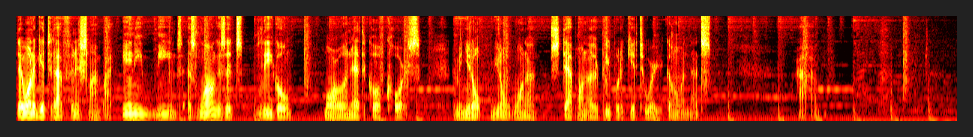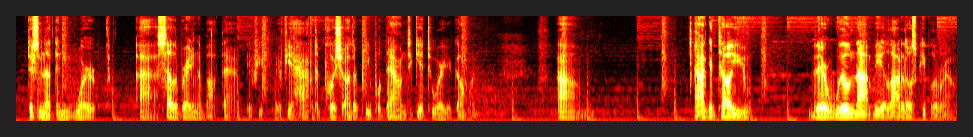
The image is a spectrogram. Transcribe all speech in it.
they want to get to that finish line by any means, as long as it's legal, moral, and ethical, of course. I mean, you don't you don't want to step on other people to get to where you're going. That's uh, there's nothing worth uh, celebrating about that. If you if you have to push other people down to get to where you're going, um, I could tell you, there will not be a lot of those people around.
